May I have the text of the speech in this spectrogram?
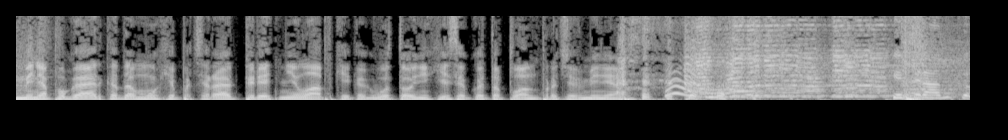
Меня пугает, когда мухи потирают передние лапки, как будто у них есть какой-то план против меня. Хепіранку.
